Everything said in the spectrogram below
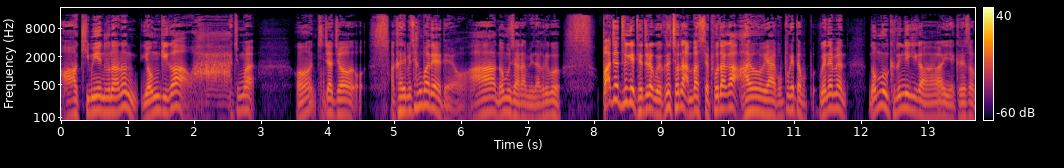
아 김희애 누나는 연기가 와 정말 어 진짜 저 아카데미 상 받아야 돼요. 아 너무 잘합니다. 그리고 빠져들게 되더라고요. 그래서 저는 안 봤어요. 보다가 아유 야 못 보겠다. 왜냐면 너무 그런 얘기가 예 그래서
